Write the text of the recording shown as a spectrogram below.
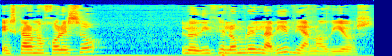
es que a lo mejor eso lo dice el hombre en la Biblia, no Dios.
